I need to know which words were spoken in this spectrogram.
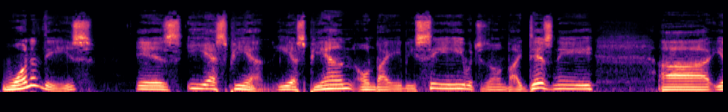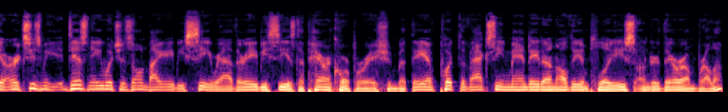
One of these is ESPN. ESPN, owned by ABC, which is owned by Disney, uh, or excuse me, Disney, which is owned by ABC, rather. ABC is the parent corporation, but they have put the vaccine mandate on all the employees under their umbrella.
